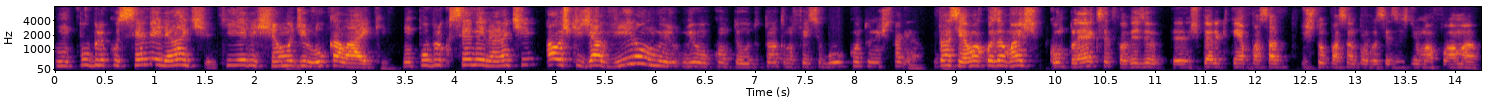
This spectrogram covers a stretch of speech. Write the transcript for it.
um público semelhante, que ele chama de lookalike. Um público semelhante aos que já viram o meu, meu, conteúdo, tanto no Facebook quanto no Instagram. Então, assim, é uma coisa mais complexa, talvez eu, eu espero que tenha passado, estou passando para vocês de uma forma...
